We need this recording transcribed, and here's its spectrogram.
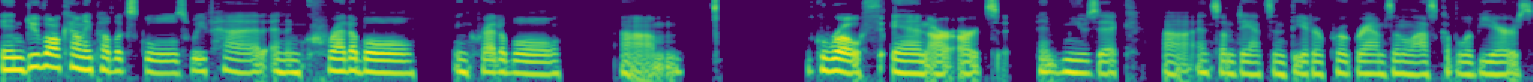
In Duval County Public Schools, we've had an incredible, incredible um, growth in our arts and music uh, and some dance and theater programs in the last couple of years.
